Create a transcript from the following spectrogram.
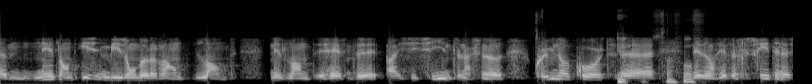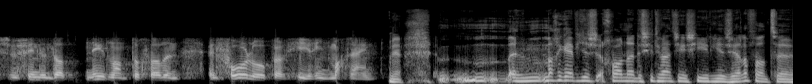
um, Nederland is een bijzonder land. Nederland heeft de ICC, International Criminal Court. Ja, uh, Nederland heeft een geschiedenis. We vinden dat Nederland toch wel een, een voorloper hierin mag zijn. Ja. Mag ik eventjes gewoon naar de situatie in Syrië zelf? Want uh,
